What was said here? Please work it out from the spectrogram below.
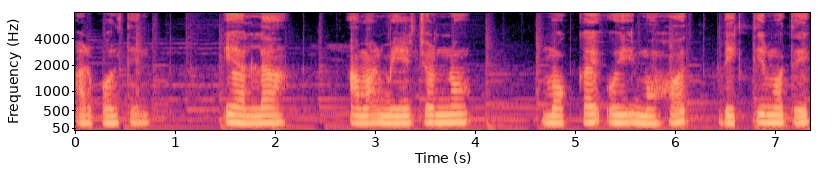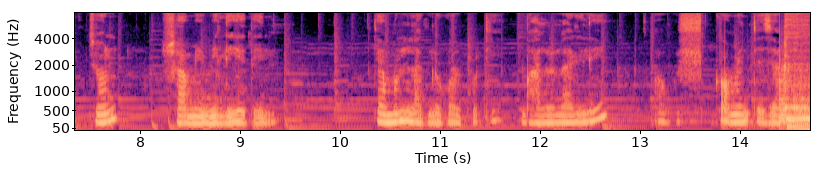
আর বলতেন, এ আল্লাহ, আমার মেয়ের জন্য মক্কায় ওই মহৎ ব্যক্তির মতো একজন স্বামী মিলিয়ে দিন। কেমন লাগল গল্পটি? ভালো লাগলে অবশ্যই কমেন্টে জানাবেন।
